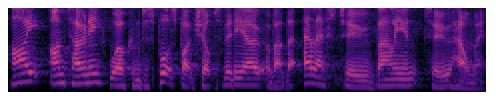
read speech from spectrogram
Hi, I'm Tony. Welcome to Sports Bike Shop's video about the LS2 Valiant 2 helmet.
